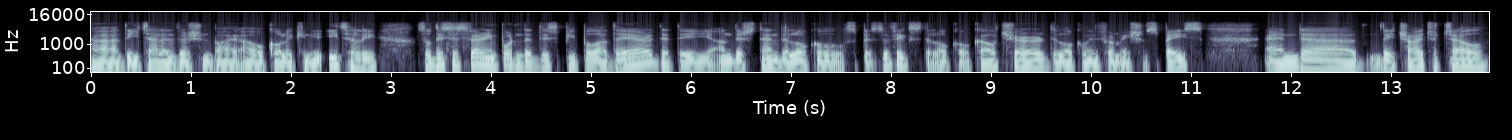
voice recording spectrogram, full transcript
uh, the Italian version by our colleague in Italy. So this is very important that these people are there, that they understand the local specifics, the local culture, the local information space, and uh, they try to tell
